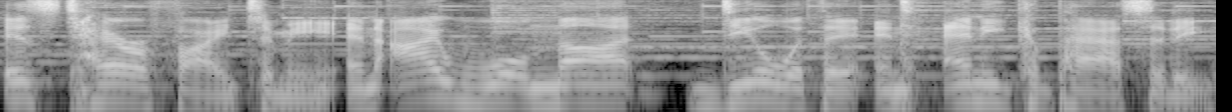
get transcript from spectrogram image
is terrifying to me, and I will not deal with it in any capacity.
